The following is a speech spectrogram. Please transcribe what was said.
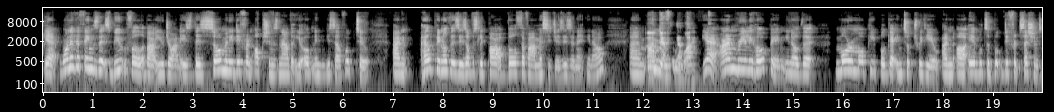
yeah, one of the things that's beautiful about you, Joanne, is there's so many different options now that you're opening yourself up to. And helping others is obviously part of both of our messages, isn't it? You know? Um, oh, I'm, definitely. Yeah, I'm really hoping, you know, that more and more people get in touch with you and are able to book different sessions.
